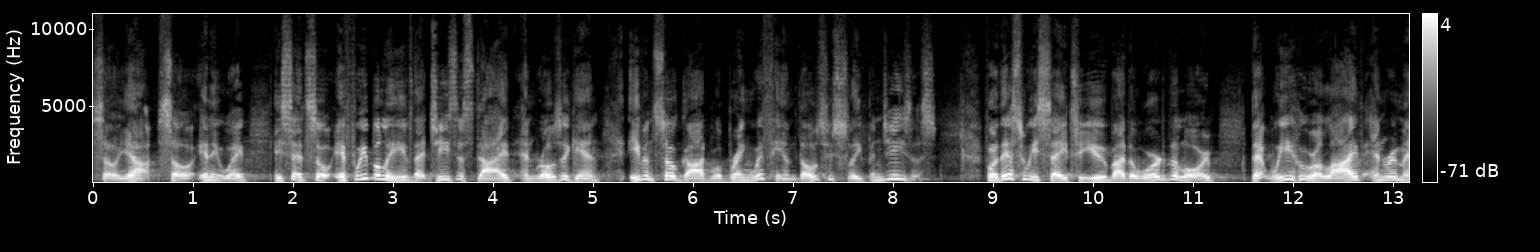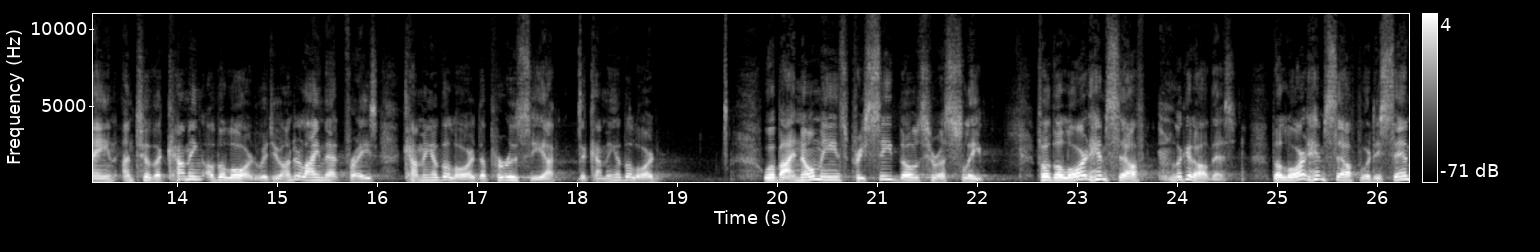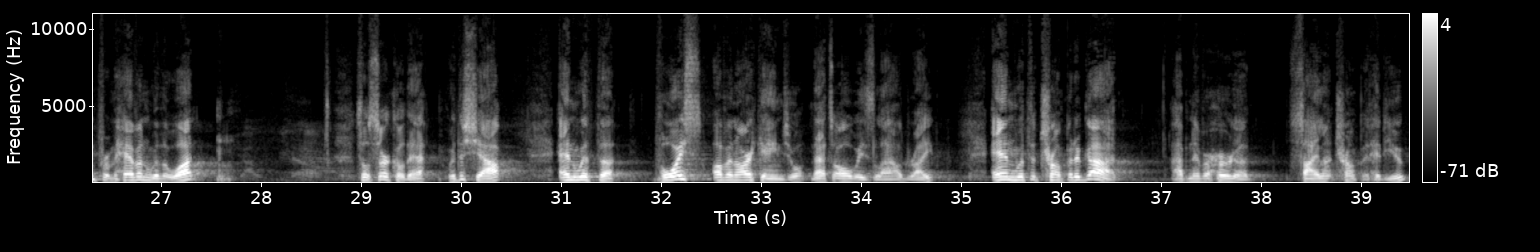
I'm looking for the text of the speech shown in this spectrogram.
So, yeah. So, anyway, he said, So if we believe that Jesus died and rose again, even so God will bring with him those who sleep in Jesus. For this we say to you by the word of the Lord that we who are alive and remain until the coming of the Lord. Would you underline that phrase, coming of the Lord, the parousia, the coming of the Lord, will by no means precede those who are asleep. For the Lord himself, look at all this, the Lord himself will descend from heaven with a what? So circle that, with a shout, and with the voice of an archangel, that's always loud, right? And with the trumpet of God. I've never heard a silent trumpet, have you?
